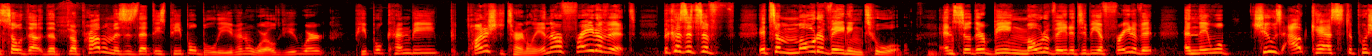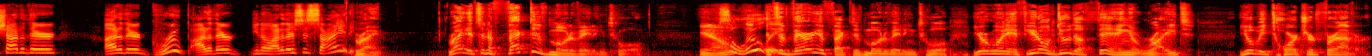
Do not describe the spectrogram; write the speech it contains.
so the, the the problem is is that these people believe in a worldview where people can be punished eternally, and they're afraid of it because it's a it's a motivating tool, and so they're being motivated to be afraid of it, and they will choose outcasts to push out of their out of their group, out of their you know out of their society. Right. Right. It's an effective motivating tool. You know? Absolutely. It's a very effective motivating tool. You're going to, if you don't do the thing right, you'll be tortured forever.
